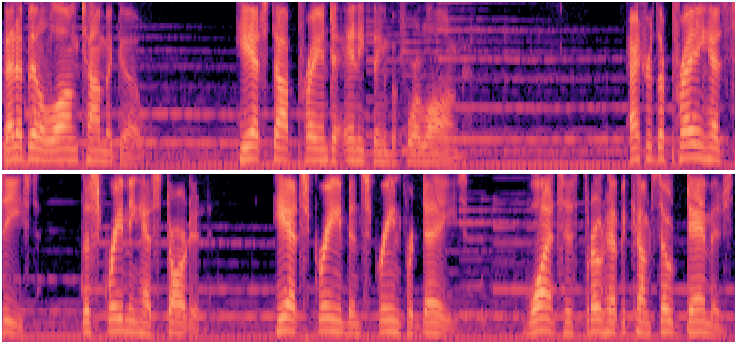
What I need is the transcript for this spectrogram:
That had been a long time ago. He had stopped praying to anything before long. After the praying had ceased, the screaming had started. He had screamed and screamed for days. Once his throat had become so damaged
